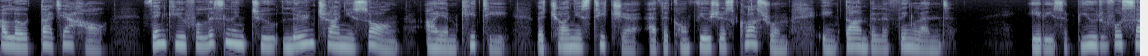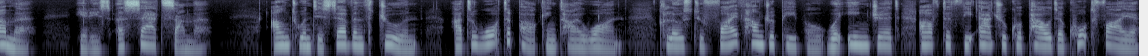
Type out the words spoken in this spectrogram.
Hello，大家好。Thank you for listening to Learn Chinese Song. I am Kitty, the Chinese teacher at the Confucius Classroom in Tampere, Finland. It is a beautiful summer. It is a sad summer. On 27th June, at a water park in Taiwan, close to 500 people were injured after theatrical powder caught fire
